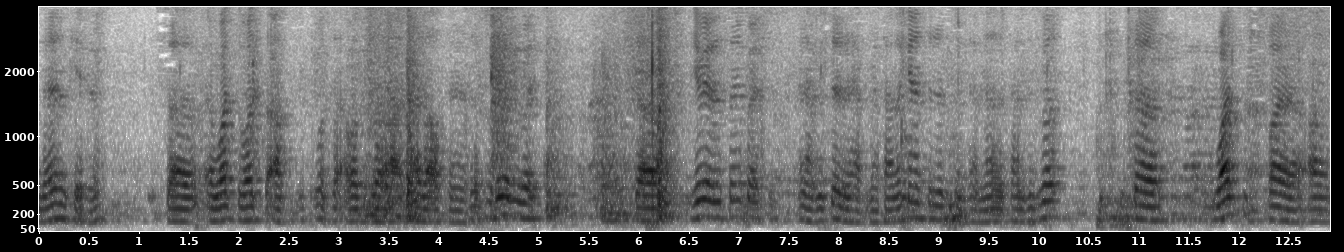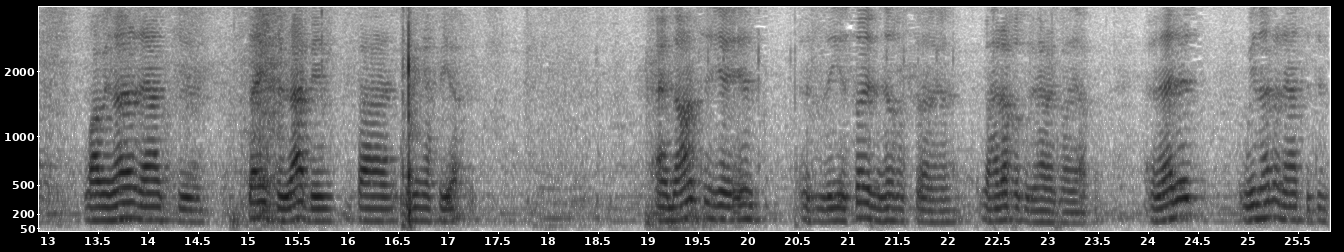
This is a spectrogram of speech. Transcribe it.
they don't care who. So uh, what's what's the opposite? What's the, what's the other alternative? We'll everybody. So here we have the same question, and we said it happened at other candidates and happened other times as well. So what's the svara of why we're not allowed to save the rabim by giving up a yachid? And the answer here is this is a yesod in Hilchos uh, the Yeharek Yaakov, and that is we're not allowed to do.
